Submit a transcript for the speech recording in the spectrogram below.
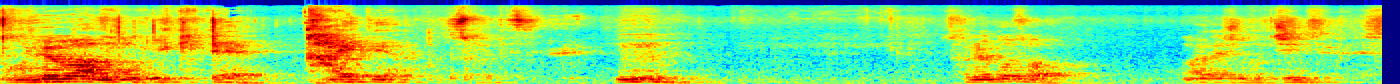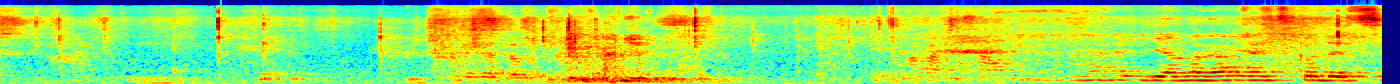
これはもう生きて変えてやる。そうですねうんそれこそ私の人生です。ありがとうございます。はい、山上敦子です。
